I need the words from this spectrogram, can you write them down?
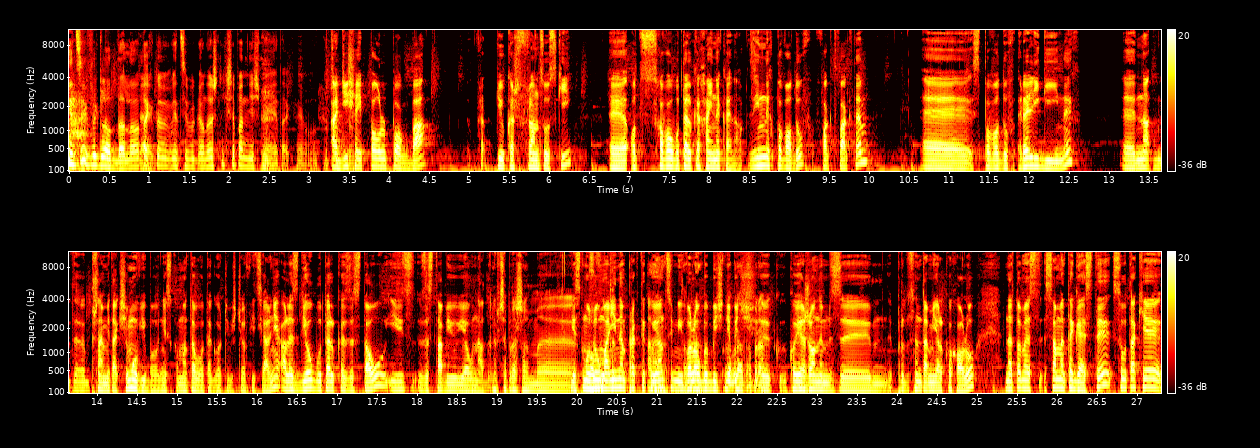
więcej wygląda, no. Tak, to mniej więcej wygląda. Już niech się pan nie śmieje, tak, nie? To- A dzisiaj Paul Pogba, fra- piłkarz francuski, e, odschował butelkę Heinekena. Z innych powodów, fakt faktem, e, z powodów religijnych, na, e, przynajmniej tak się mówi, bo nie skomentował tego oczywiście oficjalnie, ale zdjął butelkę ze stołu i zestawił ją na dół. Przepraszam. e, Jest muzułmaninem praktykującym A, i dobra, wolałby być, nie dobra, być dobra. e, ko- kojarzonym z producentami alkoholu. Natomiast same te gesty są, takie,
